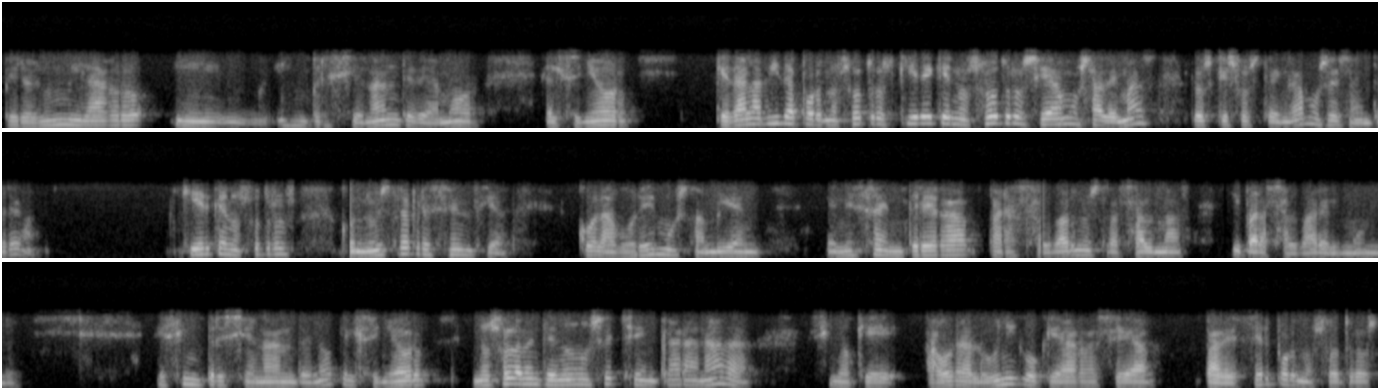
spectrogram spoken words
Pero en un milagro impresionante de amor, el Señor que da la vida por nosotros, quiere que nosotros seamos además los que sostengamos esa entrega. Quiere que nosotros, con nuestra presencia, colaboremos también en esa entrega para salvar nuestras almas y para salvar el mundo. Es impresionante, ¿no? Que el Señor no solamente no nos eche en cara nada, sino que ahora lo único que haga sea padecer por nosotros,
